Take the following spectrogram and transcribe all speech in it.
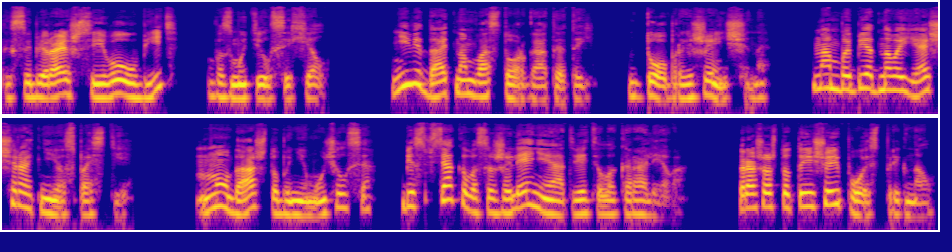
Ты собираешься его убить? возмутился Хел. Не видать нам восторга от этой доброй женщины. Нам бы бедного ящера от нее спасти. Ну да, чтобы не мучился, без всякого сожаления ответила королева. Хорошо, что ты еще и поезд пригнал.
